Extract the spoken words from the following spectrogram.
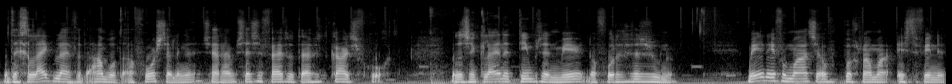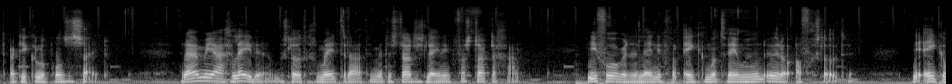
Met een gelijkblijvend aanbod aan voorstellingen zijn ruim 56.000 kaartjes verkocht. Dat is een kleine 10% meer dan vorige seizoenen. Meer informatie over het programma is te vinden in het artikel op onze site. Ruim een jaar geleden besloot de gemeenteraad met de starterslening van start te gaan. Hiervoor werd een lening van 1,2 miljoen euro afgesloten. Die 1,2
